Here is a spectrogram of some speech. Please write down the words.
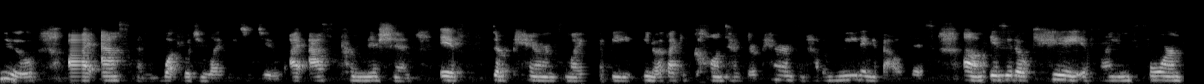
do, I ask them, what would you like me to do? I ask permission if their parents might be, you know, if I could contact their parents and have a meeting about this. Um, is it okay if I inform?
